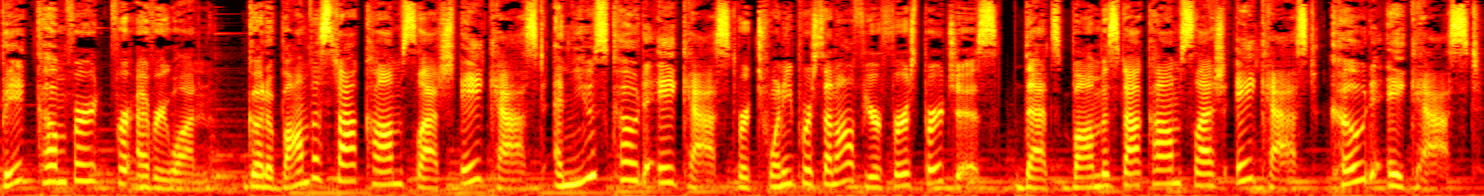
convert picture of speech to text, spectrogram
Big comfort for everyone. Go to bombas.com slash ACAST and use code ACAST for 20% off your first purchase. That's bombas.com slash ACAST. Code ACAST.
